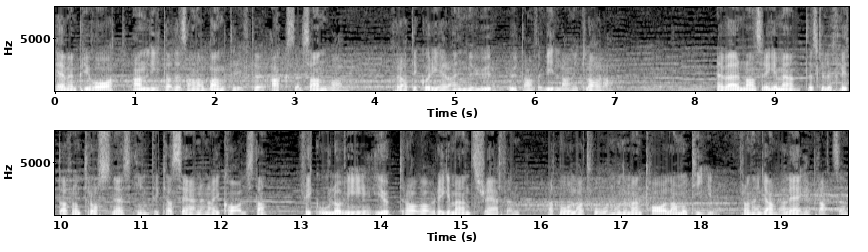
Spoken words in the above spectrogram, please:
Även privat anlitades han av bankdirektör Axel Sandvall för att dekorera en mur utanför villan i Klara. När Värmlands regemente skulle flytta från Trossnäs in till kasernerna i Karlstad fick Olof V i uppdrag av regementschefen att måla två monumentala motiv från den gamla lägerplatsen.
